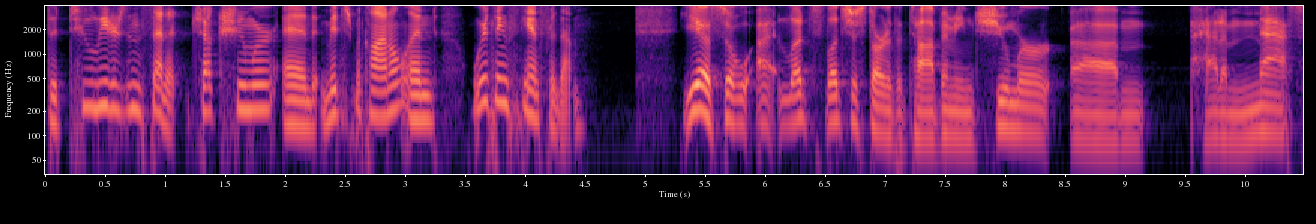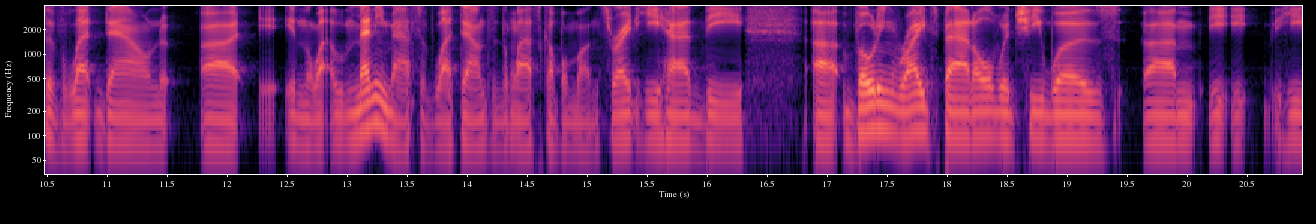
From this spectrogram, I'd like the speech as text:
the two leaders in the Senate, Chuck Schumer and Mitch McConnell, and where things stand for them. Yeah, so uh, let's let's just start at the top. I mean, Schumer um, had a massive letdown uh, in the many massive letdowns in the last couple months. Right, he had the uh, voting rights battle, which he was um, he, he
